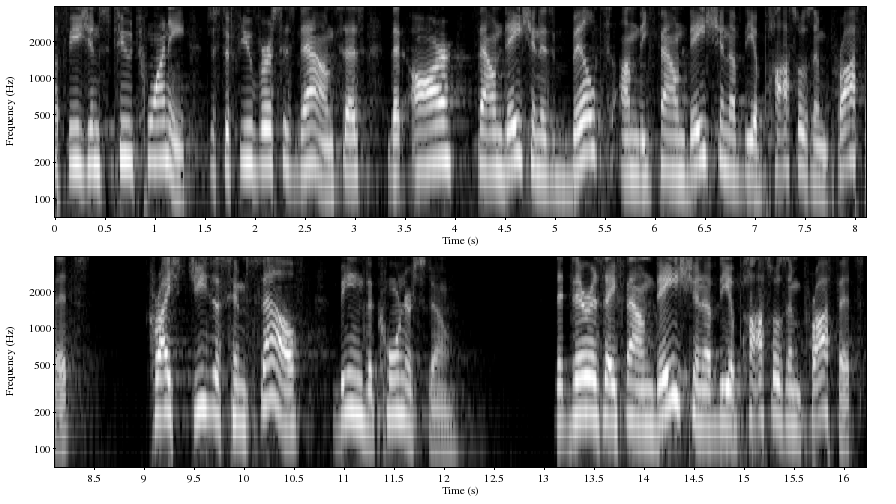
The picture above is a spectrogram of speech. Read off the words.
Ephesians 2:20, just a few verses down, says that our foundation is built on the foundation of the apostles and prophets, Christ Jesus himself being the cornerstone. That there is a foundation of the apostles and prophets,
